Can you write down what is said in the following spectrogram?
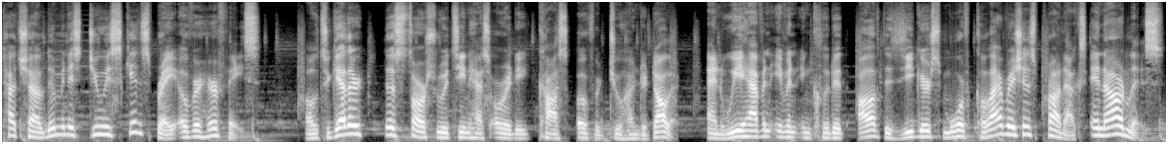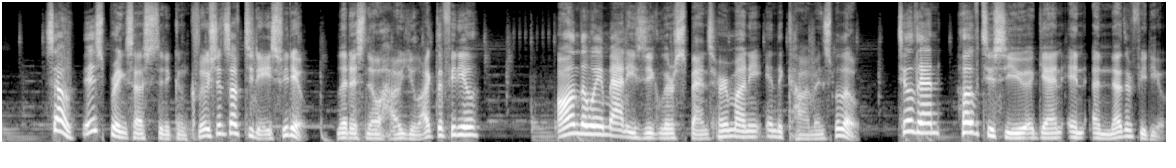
Tatcha Luminous Dewy Skin Spray over her face. Altogether, the star's routine has already cost over $200, and we haven't even included all of the Ziegler's Morphe collaborations products in our list. So, this brings us to the conclusions of today's video. Let us know how you liked the video on the way Maddie Ziegler spends her money in the comments below. Till then, hope to see you again in another video.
